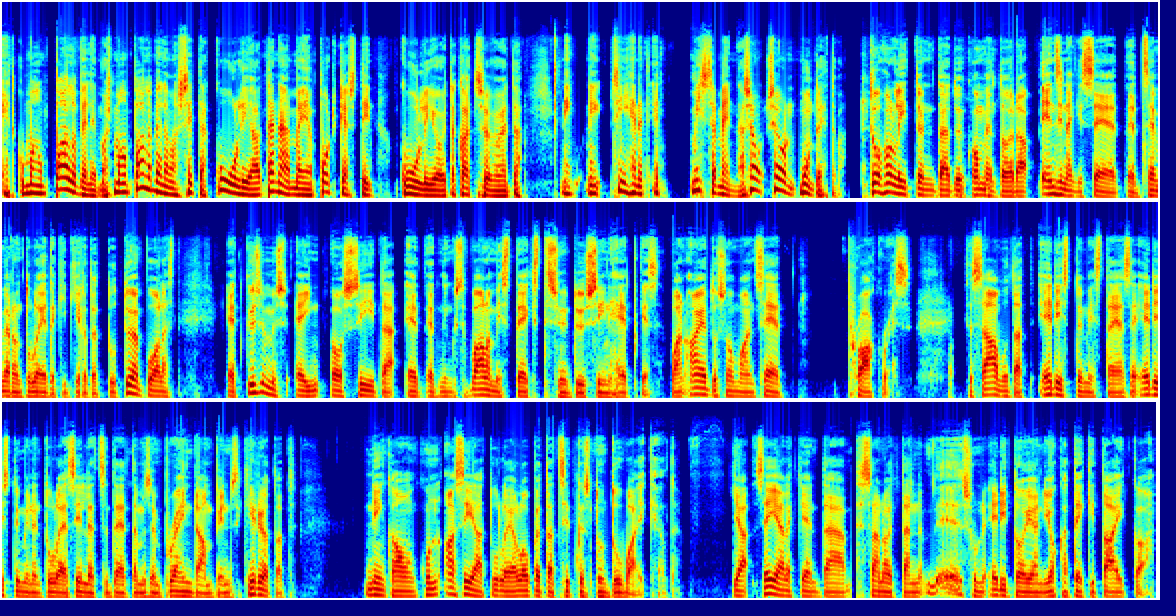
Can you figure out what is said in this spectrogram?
että kun mä oon palvelemassa, mä oon palvelemassa sitä kuulijaa, tänään meidän podcastin kuulijoita, katsojoita, niin, niin siihen, että, että missä mennään. Se on, se on mun tehtävä. Tuohon liittyen täytyy kommentoida ensinnäkin se, että sen verran tulee etenkin kirjoitettu työn puolesta, että kysymys ei ole siitä, että, että niin se valmis teksti syntyy siinä hetkessä, vaan ajatus on vain se, että progress. Sä saavutat edistymistä ja se edistyminen tulee sille, että sä teet tämmöisen brain dumpin, sä kirjoitat niin kauan, kun asia tulee ja lopetat sitten, kun se tuntuu vaikealta. Ja sen jälkeen tämä sanoit tämän eh, sun editoijan, joka teki taikaa.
